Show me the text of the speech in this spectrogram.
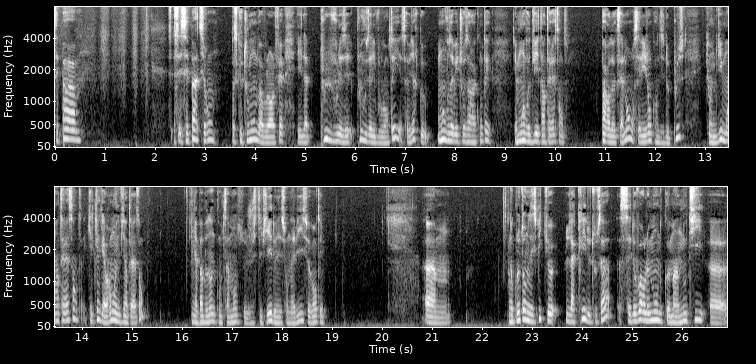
c'est pas c'est pas attirant parce que tout le monde va vouloir le faire et là plus vous les, plus vous allez vous vanter, ça veut dire que moins vous avez de choses à raconter et moins votre vie est intéressante. Paradoxalement, c'est les gens qui en disent le plus qui ont une vie moins intéressante. Quelqu'un qui a vraiment une vie intéressante, il n'a pas besoin de constamment se justifier, donner son avis, se vanter. Euh, donc l'auteur nous explique que la clé de tout ça, c'est de voir le monde comme un outil, euh,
